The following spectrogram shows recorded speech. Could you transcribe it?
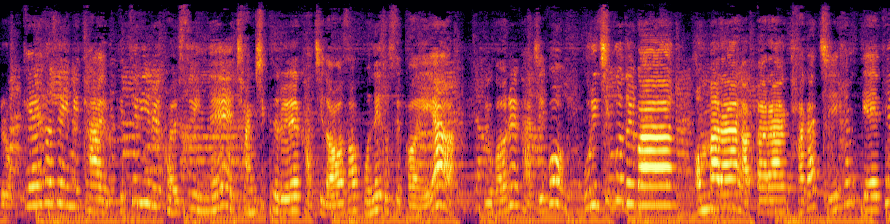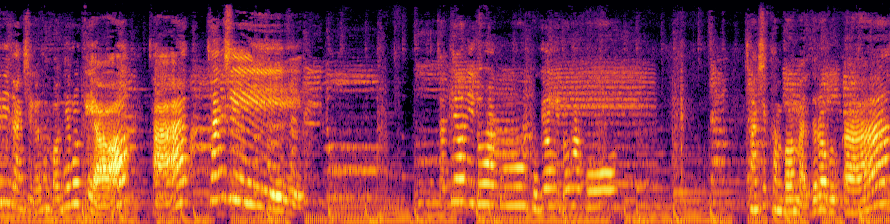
이렇게 선생님이 다 이렇게 트리를 걸 수 있는 장식들을 같이 넣어서 보내줬을 거예요. 요거를 가지고 우리 친구들과 엄마랑 아빠랑 다 같이 함께 트리 장식을 한번 해볼게요. 자, 장식! 자, 태연이도 하고, 보경이도 하고, 장식 한번 만들어 볼까?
